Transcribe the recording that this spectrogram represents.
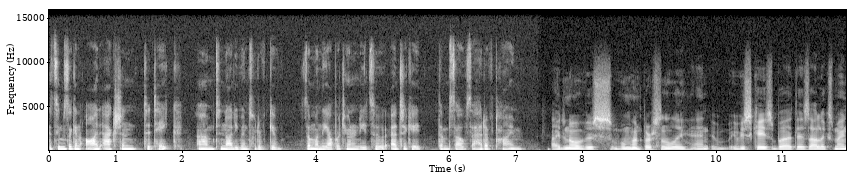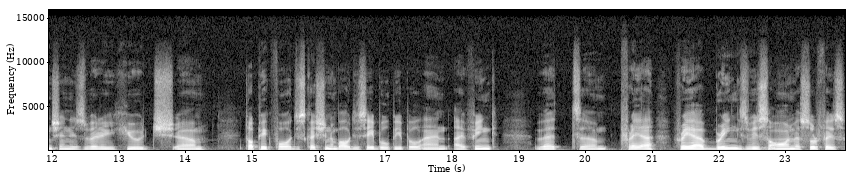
It seems like an odd action to take um, to not even sort of give someone the opportunity to educate themselves ahead of time. I don't know this woman personally, and this case, but as Alex mentioned, is very huge um, topic for discussion about disabled people, and I think that um, Freyja Freyja brings this on the surface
